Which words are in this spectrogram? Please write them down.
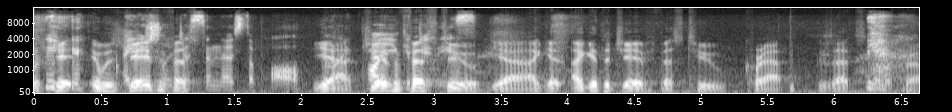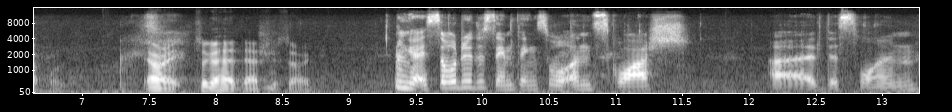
Or J, it was I usually just send those to Paul. Yeah, like, Paul, you could do JFFS two. Yeah, I get I get the JFFS two crap because that's not a crap one. All right, so go ahead, Ashley. Sorry. Okay, so we'll do the same thing. So we'll unsquash uh, this one.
